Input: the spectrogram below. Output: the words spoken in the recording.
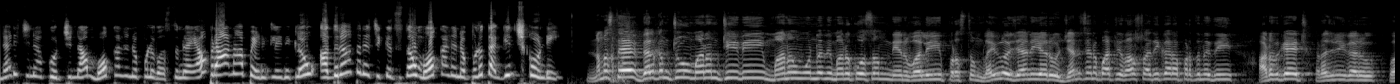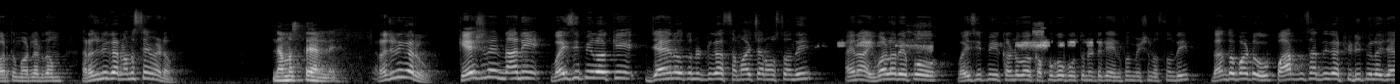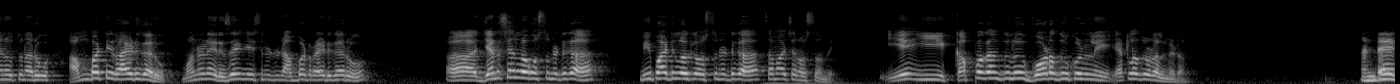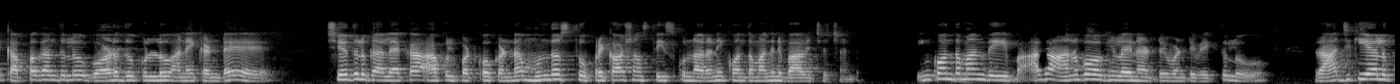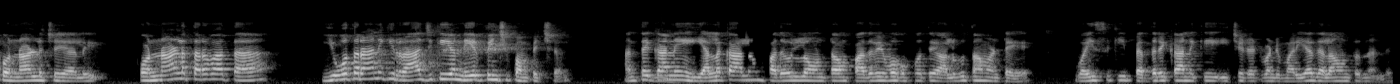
నడిచినా కూర్చున్నా మోకాళ్ళ నొప్పులు వస్తున్నాయా? ప్రాణా పెయిన్ క్లినిక్లో అధునాతన చికిత్సతో మోకాళ్ళ నొప్పులు తగ్గించుకోండి. నమస్తే వెల్కమ్ టు మనం టీవీ. మనం ఉన్నది మన కోసం. నేను వలి. ప్రస్తుతం లైవ్లో జాయిన్ అయ్యారు జనసేన పార్టీ రాష్ట్ర అధికార ప్రతినిధి అడ్వకేట్ రజనీ గారు. వారితో మాట్లాడదాం. రజనీ గారు నమస్తే మేడం. నమస్తే అండి. రజనీ గారు కేశినేని నాని వైసీపీలోకి జాయిన్ అవుతున్నట్టుగా సమాచారం వస్తుంది. అయినా ఇవాళ రేపు వైసీపీ కండుగా కప్పుకోబోతున్నట్టుగా ఇన్ఫర్మేషన్ వస్తుంది. దాంతోపాటు పార్థసారథిగా టీడీపీలో జాయిన్ అవుతున్నారు అంబటి రాయుడు గారు. మొన్ననే రిజైన్ చేసినటువంటి అంబటి రాయుడు గారు జనసేనలోకి వస్తున్నట్టుగా మీ పార్టీలోకి వస్తున్నట్టుగా సమాచారం వస్తుంది. ఏ ఈ కప్పగంతులు గోడ దూకుల్ని ఎట్లా చూడాలి మేడం? అంటే కప్పగంతులు గోడ దూకుళ్ళు అనే కంటే చేతులు కాలేక ఆకులు పట్టుకోకుండా ముందస్తు ప్రికాషన్స్ తీసుకున్నారని కొంతమందిని భావించవచ్చండి ఇంకొంతమంది బాగా అనుభవజ్ఞులైనటువంటి వ్యక్తులు రాజకీయాలు కొన్నాళ్ళు చేయాలి. కొన్నాళ్ళ తర్వాత యువతరానికి రాజకీయం నేర్పించి పంపించాలి. అంతేకాని ఎల్లకాలం పదవుల్లో ఉంటాం పదవి ఇవ్వకపోతే అలుగుతాం అంటే వయసుకి పెద్దరికానికి ఇచ్చేటటువంటి మర్యాద ఎలా ఉంటుందండి?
